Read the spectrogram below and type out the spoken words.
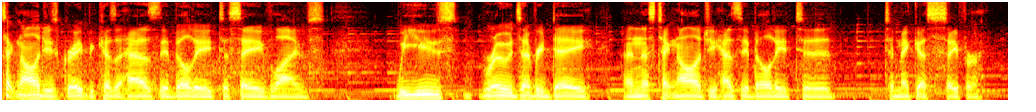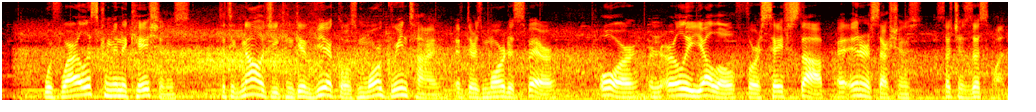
technology is great because it has the ability to save lives. We use roads every day and this technology has the ability to, to make us safer. With wireless communications, the technology can give vehicles more green time if there's more to spare, or an early yellow for a safe stop at intersections such as this one.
